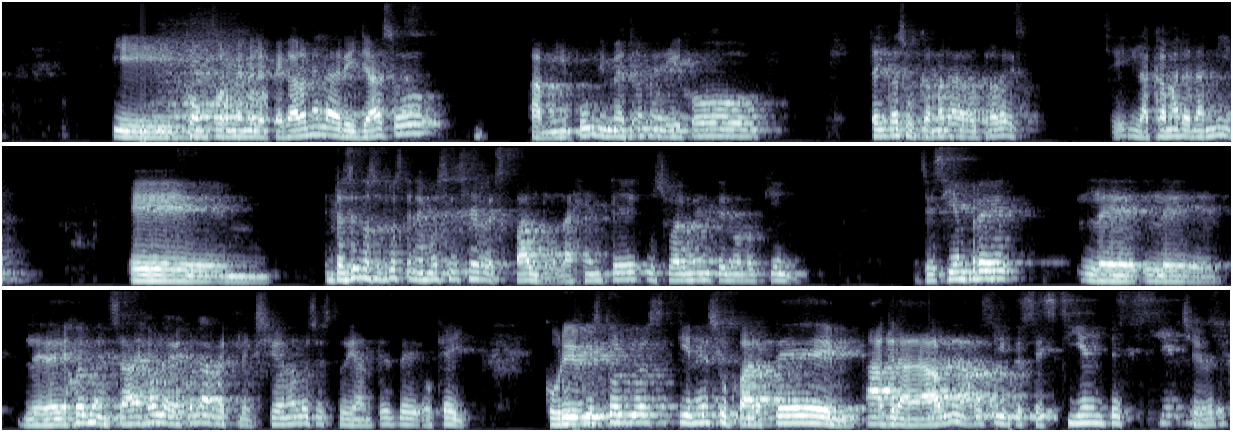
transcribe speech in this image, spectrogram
Y conforme me le pegaron el ladrillazo, a mí Publimetro me dijo, tenga su cámara otra vez. ¿Sí? La cámara era mía. Eh, entonces nosotros tenemos ese respaldo. La gente usualmente no lo tiene. Entonces siempre le, le, le, dejo el mensaje o le dejo la reflexión a los estudiantes de, ok, cubrir disturbios tiene su parte agradable, es decir, se siente chévere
